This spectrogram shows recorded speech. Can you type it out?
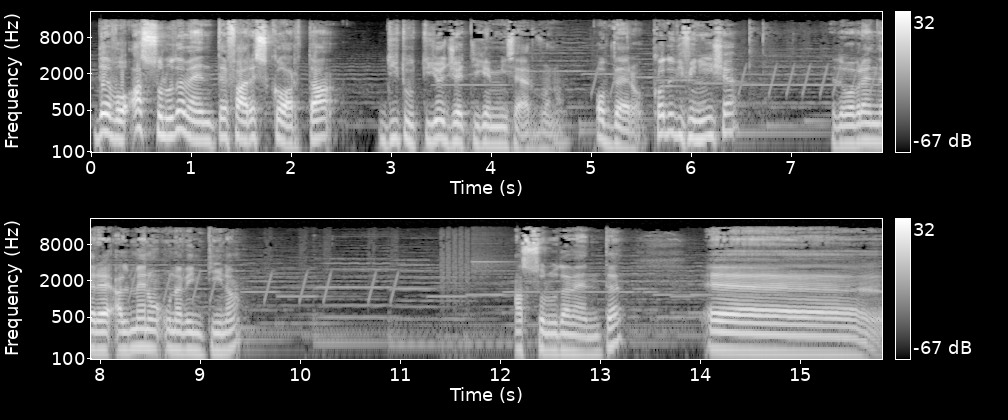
devo assolutamente fare scorta di tutti gli oggetti che mi servono ovvero code di Fenice ne devo prendere almeno una ventina assolutamente eh,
